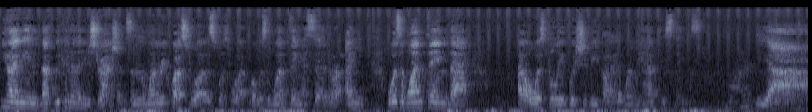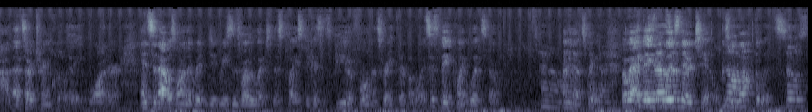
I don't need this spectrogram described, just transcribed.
you know what I mean. Not, we couldn't have any distractions. And the one request was was what? What was the one thing I said, or I what was the one thing that I always believe we should be by when we have these things. Water. Yeah, that's our tranquility, water. And so that was one of the re- reasons why we went to this place because it's beautiful and it's right there by the way. It says Bay Pointe Woods though. I know. I know it's I weird, know. but we, they have woods there too because we walk the woods. Those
